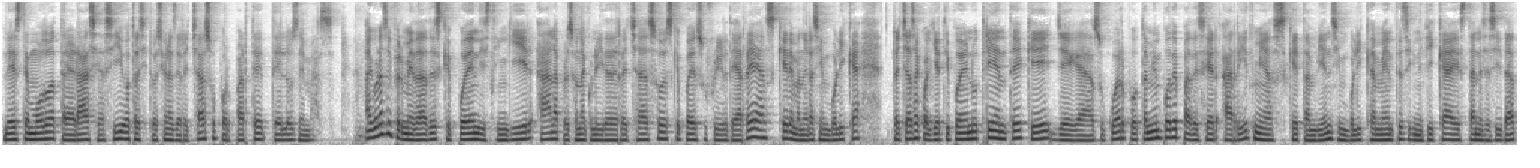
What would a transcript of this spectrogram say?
de este modo atraerá hacia sí otras situaciones de rechazo por parte de los demás. Algunas enfermedades que pueden distinguir a la persona con herida de rechazo es que puede sufrir diarreas, que de manera simbólica rechaza cualquier tipo de nutriente que llega a su cuerpo. También puede padecer arritmias, que también simbólicamente significa esta necesidad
